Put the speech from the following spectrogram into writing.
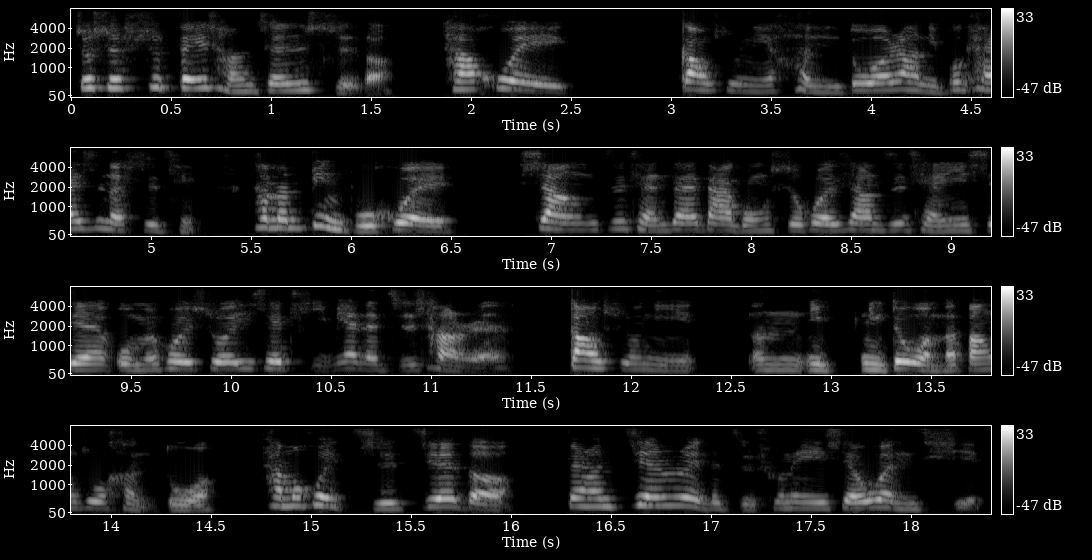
就是是非常真实的，他会告诉你很多让你不开心的事情。他们并不会像之前在大公司，或者像之前一些我们会说一些体面的职场人，告诉你，嗯，你你对我们帮助很多。他们会直接的、非常尖锐的指出那一些问题。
